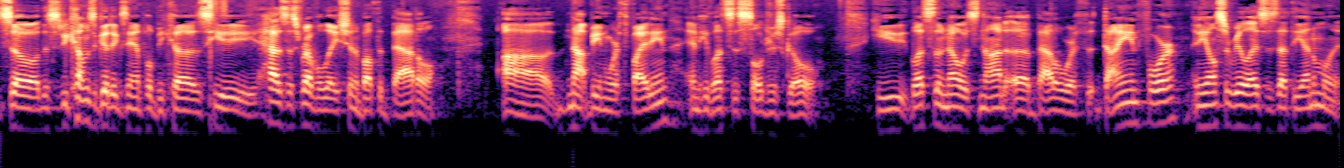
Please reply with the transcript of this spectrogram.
So this becomes a good example because he has this revelation about the battle uh, not being worth fighting, and he lets his soldiers go. He lets them know it's not a battle worth dying for, and he also realizes that the animal,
